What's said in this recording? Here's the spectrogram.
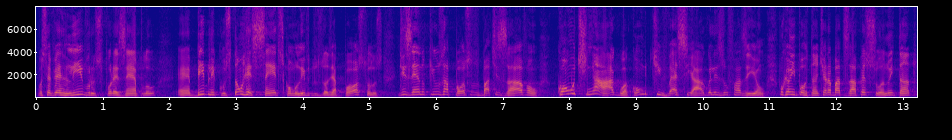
você vê livros, por exemplo, é, bíblicos tão recentes como o livro dos Doze Apóstolos, dizendo que os apóstolos batizavam como tinha água, como tivesse água, eles o faziam. Porque o importante era batizar a pessoa. No entanto,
